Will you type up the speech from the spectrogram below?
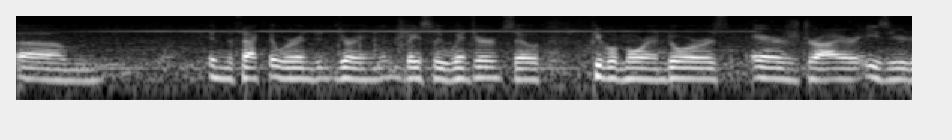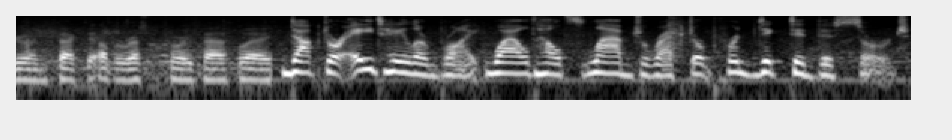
um, in the fact that we're in during basically winter, so people are more indoors, air is drier, easier to infect the upper respiratory pathway. Dr. A. Taylor Bright, Wild Health's lab director, predicted this surge.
